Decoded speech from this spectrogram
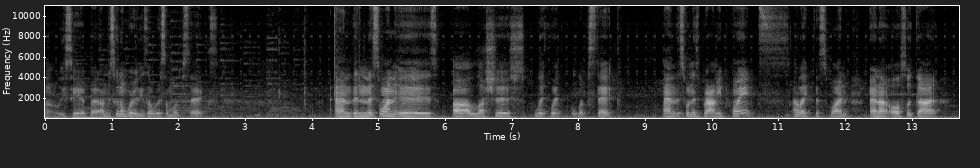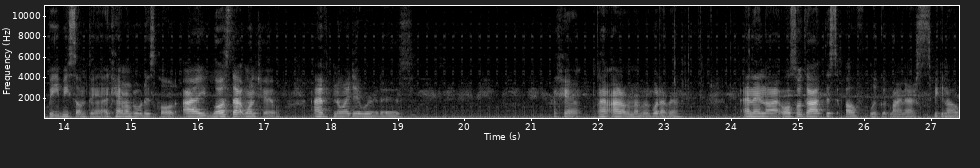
I don't really see it but I'm just gonna wear these over some lipsticks and then this one is a luscious liquid lipstick and this one is brownie points I like this one and I also got baby something. I can't remember what it's called. I lost that one too. I have no idea where it is. I can't. I, I don't remember. Whatever. And then I also got this e.l.f. liquid liner. Speaking of,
